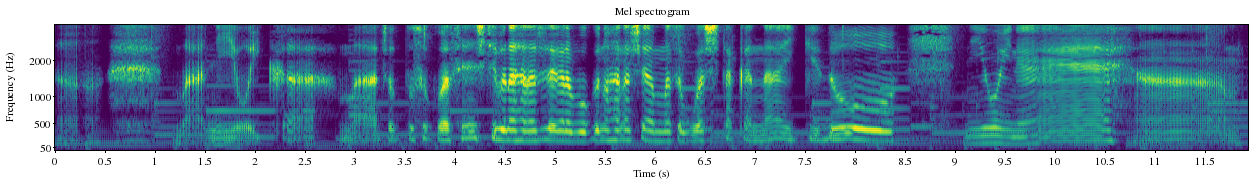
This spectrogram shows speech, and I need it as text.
うんまあ匂いか。まあちょっとそこはセンシティブな話だから僕の話はあんまそこはしたかないけど匂いね。うん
